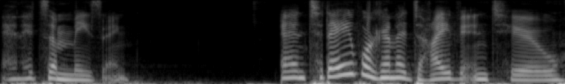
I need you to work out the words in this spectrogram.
And it's amazing. And today we're going to dive into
